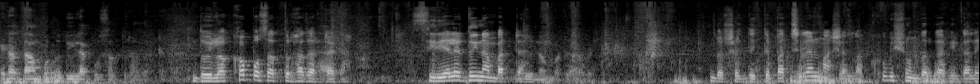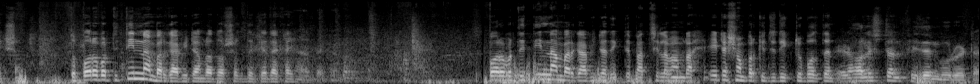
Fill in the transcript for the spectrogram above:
এটার দাম পড়বে দুই লাখ পঁচাত্তর হাজার টাকা। দুই লক্ষ পঁচাত্তর হাজার টাকা। সিরিয়ালের দুই নাম্বারটা। দুই নম্বরটা দর্শক দেখতে পাচ্ছিলেন মাশাল্লাহ খুবই সুন্দর গাভীর কালেকশন তো পরবর্তী তিন নাম্বার গাভীটা আমরা দর্শকদেরকে দেখাই। হ্যাঁ দেখেন। পরবর্তী তিন নাম্বার গাভীটা দেখতে পাচ্ছিলাম আমরা। এটা সম্পর্কে যদি একটু বলতেন। এটা হলিস্টান ফ্রিজেন গরু এটা।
